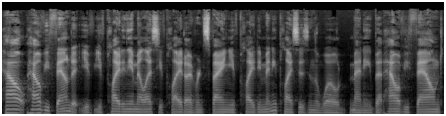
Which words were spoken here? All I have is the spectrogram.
how how have you found it? You've you've played in the MLS, you've played over in Spain, you've played in many places in the world, Manny. But how have you found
